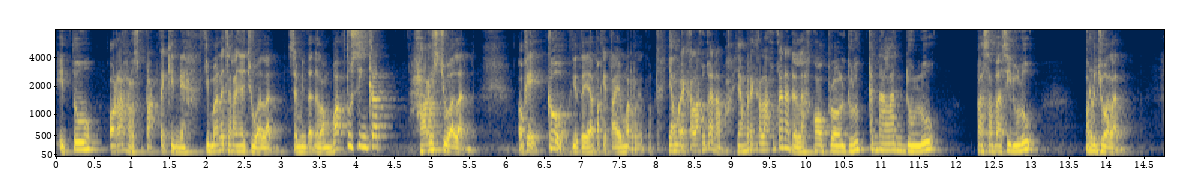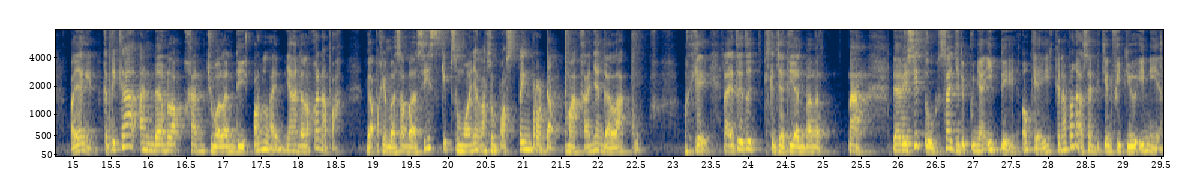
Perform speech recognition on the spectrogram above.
itu orang harus praktekin ya gimana caranya jualan. Saya minta dalam waktu singkat harus jualan. Oke, okay, go gitu ya, pakai timer gitu. Yang mereka lakukan apa? Yang mereka lakukan adalah ngobrol dulu, kenalan dulu, basa-basi dulu, baru jualan. Bayangin, ketika Anda melakukan jualan di online, yang Anda lakukan apa? Nggak pakai basa-basi, skip semuanya, langsung posting produk, makanya nggak laku. Oke, okay, nah itu itu kejadian banget. Nah, dari situ saya jadi punya ide, oke, okay, kenapa nggak saya bikin video ini ya?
